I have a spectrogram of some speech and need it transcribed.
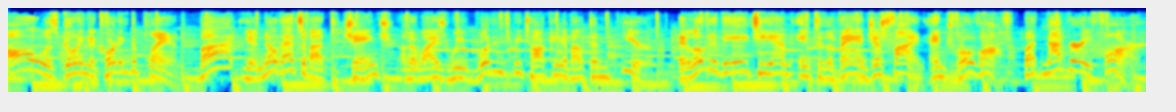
All was going according to plan, but you know that's about to change, otherwise, we wouldn't be talking about them here. They loaded the ATM into the van just fine and drove off, but not very far.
